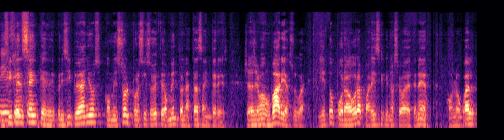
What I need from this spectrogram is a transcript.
Sí, y fíjense sí. que desde el principio de años comenzó el proceso de este aumento en las tasas de interés. Ya llevamos varias subas y esto por ahora parece que no se va a detener, con lo cual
